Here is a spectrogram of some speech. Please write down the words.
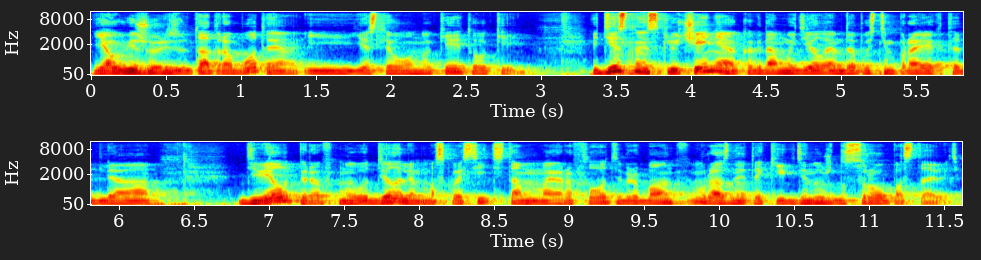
я увижу результат работы, и если он окей, то окей. Единственное исключение, когда мы делаем, допустим, проекты для девелоперов, мы вот делали Москва-Сити, там Аэрофлот, Сбербанк, ну разные такие, где нужно СРО поставить.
